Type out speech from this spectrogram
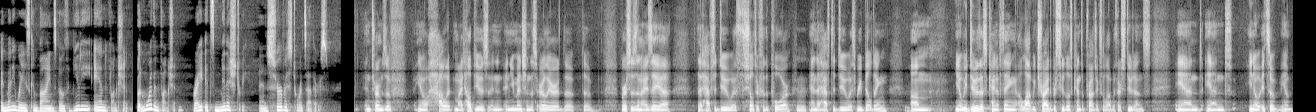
in many ways combines both beauty and function, but more than function, right? It's ministry and service towards others. In terms of you know how it might help you is, and, and you mentioned this earlier, the the verses in Isaiah that have to do with shelter for the poor mm. and that have to do with rebuilding. Um, you know, we do this kind of thing a lot. We try to pursue those kinds of projects a lot with our students, and and you know, it's a you know,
